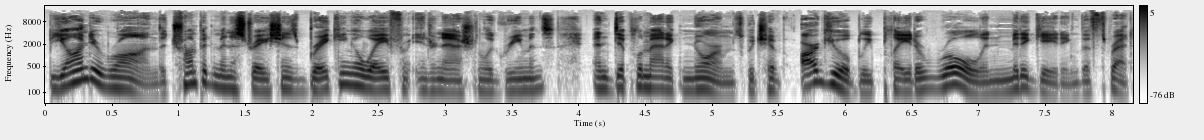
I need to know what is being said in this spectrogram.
Beyond Iran, the Trump administration is breaking away from international agreements and diplomatic norms which have arguably played a role in mitigating the threat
